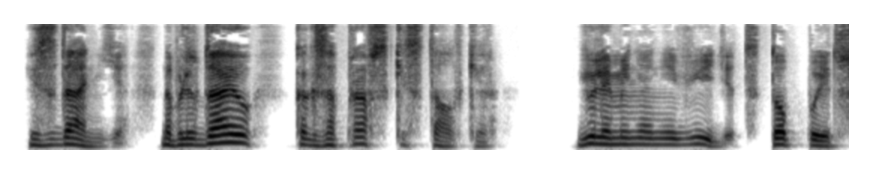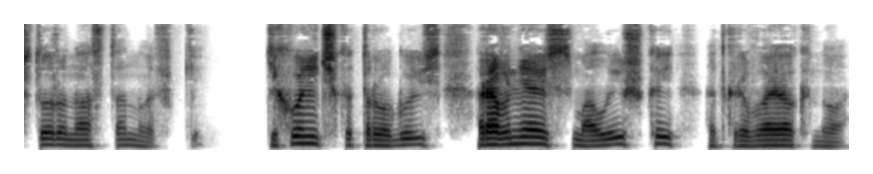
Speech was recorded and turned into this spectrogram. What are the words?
из здания. Наблюдаю, как заправский сталкер. Юля меня не видит, топает в сторону остановки. Тихонечко трогаюсь, равняюсь с малышкой, открываю окно.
